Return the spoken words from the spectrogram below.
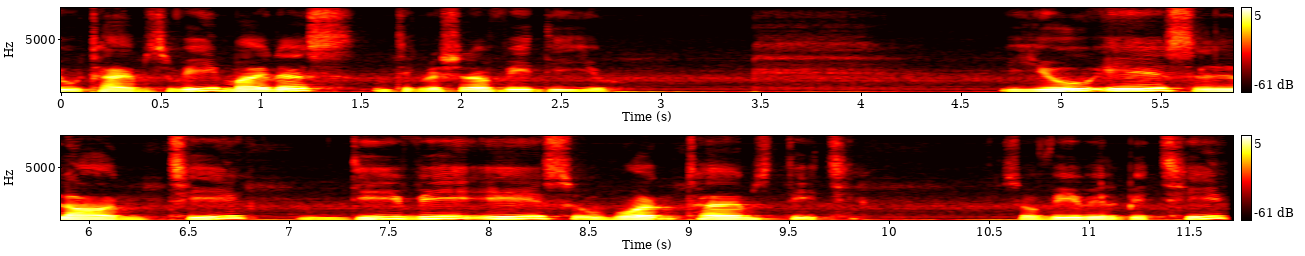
u times v minus integration of v du. u is ln t, dv is 1 times dt. So v will be t,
